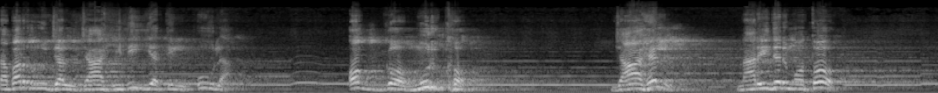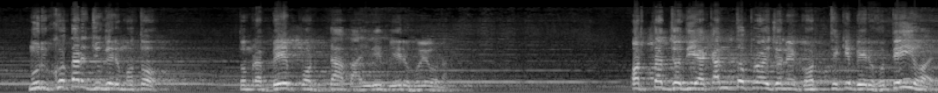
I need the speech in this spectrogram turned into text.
তাবার রুজাল জাহিলিয়াতিল উলা। অজ্ঞ, মূর্খ, জাহেল, নারীদের মতো, মূর্খতার যুগের মতো, তোমরা বেপর্দা বাইরে বের হয়েও না। অর্থাৎ যদি একান্ত প্রয়োজনে ঘর থেকে বের হতেই হয়,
